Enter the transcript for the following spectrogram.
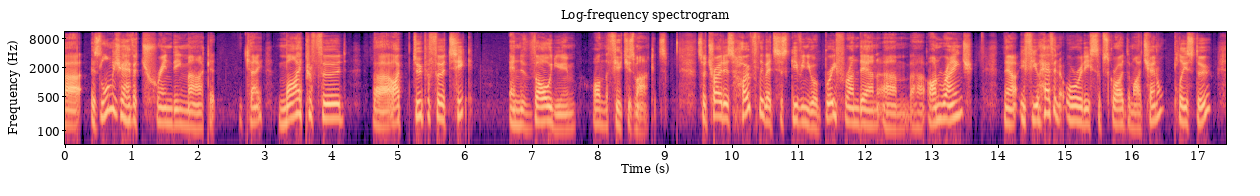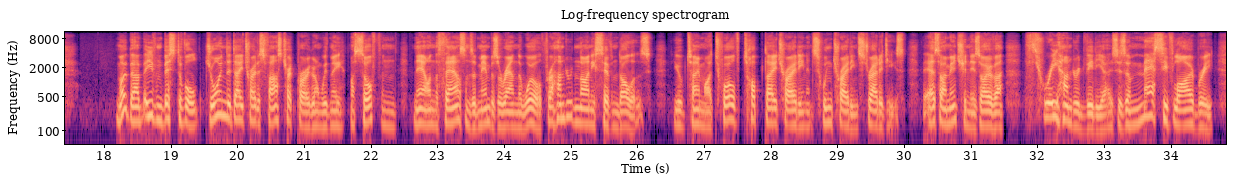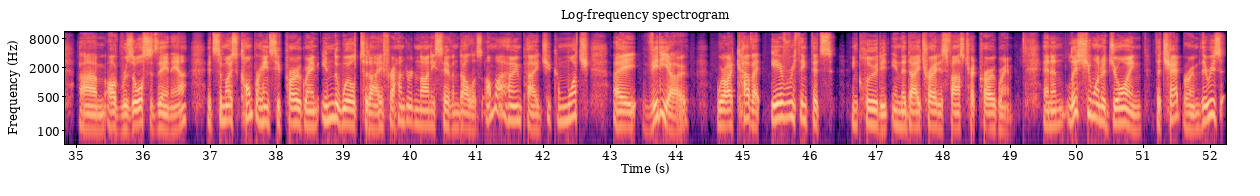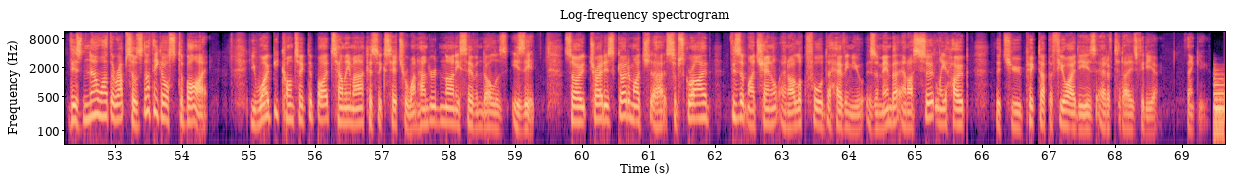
Uh, as long as you have a trending market okay? My preferred uh, I do prefer tick and volume on the futures markets. So traders hopefully that's just giving you a brief rundown um, uh, on range. Now if you haven't already subscribed to my channel please do even best of all join the day traders fast track program with me myself and now in the thousands of members around the world. For $197 you obtain my 12 top day trading and swing trading strategies. As I mentioned there's over 300 videos. There's a massive library um, of resources there now. It's the most comprehensive program in the world today for $197 on my homepage you can watch a video where I cover everything that's included in the day traders fast track program. And unless you want to join the chat room there is there's no other upsell. There's nothing else to buy. You won't be contacted by telemarketers etc $197 is it. So traders go to my uh, subscribe visit my channel and I look forward to having you as a member. And I certainly hope that you picked up a few ideas out of today's video. Thank you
